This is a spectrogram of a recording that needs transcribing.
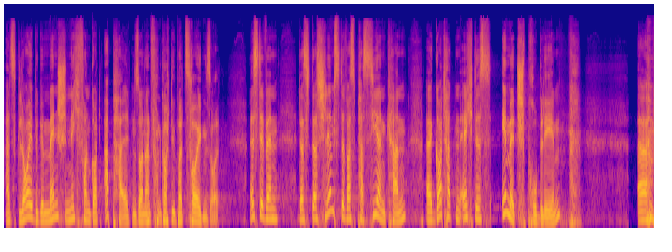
als gläubige Menschen nicht von Gott abhalten, sondern von Gott überzeugen soll. Weißt du, wenn das, das Schlimmste, was passieren kann, äh, Gott hat ein echtes Imageproblem ähm,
